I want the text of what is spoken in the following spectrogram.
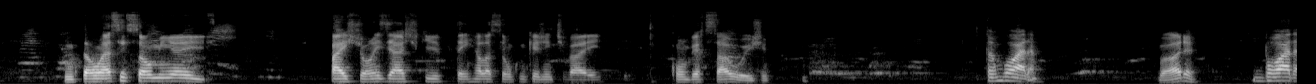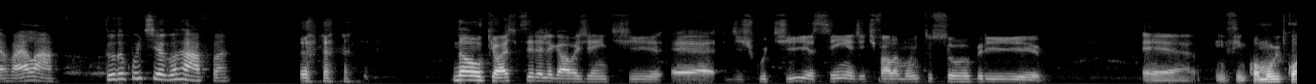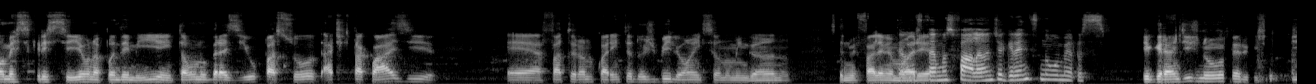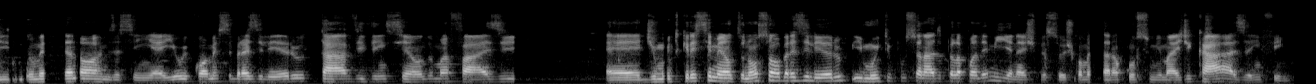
Então, essas são minhas paixões e acho que tem relação com o que a gente vai conversar hoje. Então, bora. Bora? Bora, vai lá. Tudo contigo, Rafa. Não, o que eu acho que seria legal a gente é, discutir, assim, a gente fala muito sobre, é, enfim, como o e-commerce cresceu na pandemia. Então, no Brasil, passou, acho que está quase é, faturando 42 bilhões, se eu não me engano se não me falha a então, memória. Então, estamos falando de grandes números. De grandes números, de números enormes, assim. E aí o e-commerce brasileiro está vivenciando uma fase é, de muito crescimento, não só o brasileiro, e muito impulsionado pela pandemia, né? As pessoas começaram a consumir mais de casa, enfim.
